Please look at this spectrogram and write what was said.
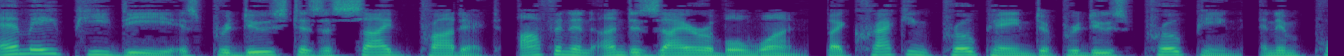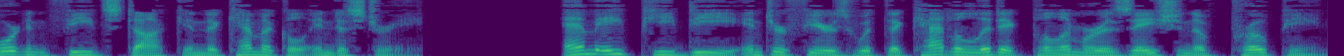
MAPD is produced as a side product, often an undesirable one, by cracking propane to produce propene, an important feedstock in the chemical industry. MAPD interferes with the catalytic polymerization of propene.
